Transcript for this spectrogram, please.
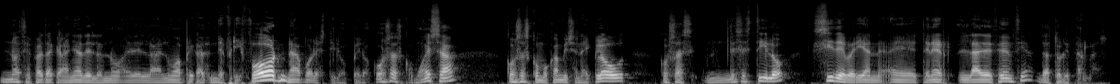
no hace falta que le añade la, nueva aplicación de Freeform, nada por estilo, pero cosas como esa, cosas como cambios en iCloud, cosas de ese estilo, sí deberían eh, tener la decencia de actualizarlas,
